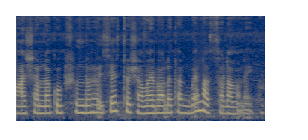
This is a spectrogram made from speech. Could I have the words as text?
মাশাল্লাহ খুব সুন্দর হয়েছে। তো সবাই ভালো থাকবেন। আসসালামু আলাইকুম।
